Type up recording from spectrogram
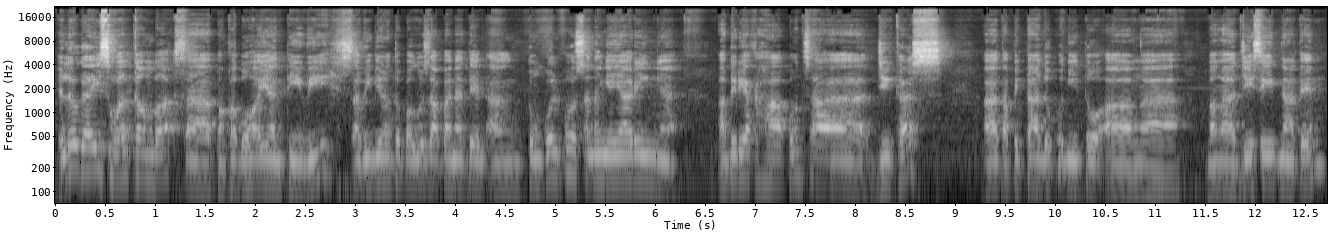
Hello guys, welcome back sa Pangkabuhayan TV. Sa video na to pag-usapan natin ang tungkol po sa nangyayaring uh, aberya kahapon sa GCash at apektado po nito ang ah, mga GSave natin.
